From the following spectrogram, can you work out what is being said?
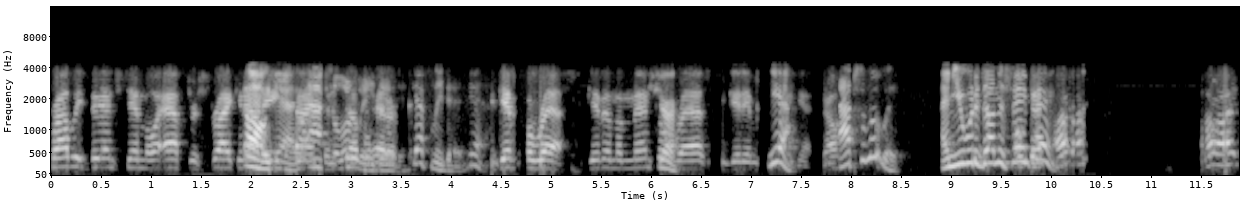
probably benched him after striking out Oh eight yeah, times absolutely in a doubleheader. did. Definitely did. Yeah. Give him a rest. Give him a mental Sure. rest and get him Yeah. again. you know? Absolutely. And you would have done the same okay. thing. All right. All right.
